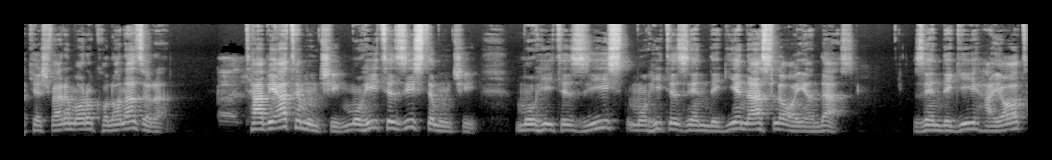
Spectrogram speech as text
کشور ما رو کلا نذارن. طبیعتمون چی؟ محیط زیستمون چی؟ محیط زیست محیط زندگی نسل آینده است. زندگی حیات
